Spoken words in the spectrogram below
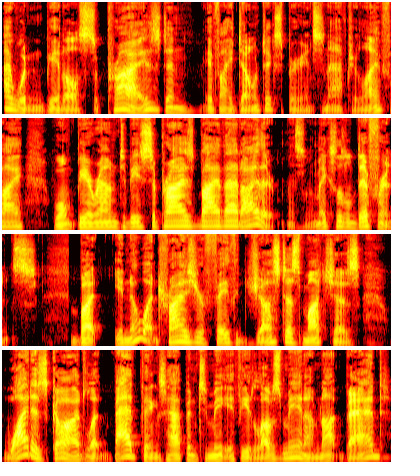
I wouldn't be at all surprised, and if I don't experience an afterlife, I won't be around to be surprised by that either. It makes little difference. But you know what tries your faith just as much as why does God let bad things happen to me if He loves me and I'm not bad?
